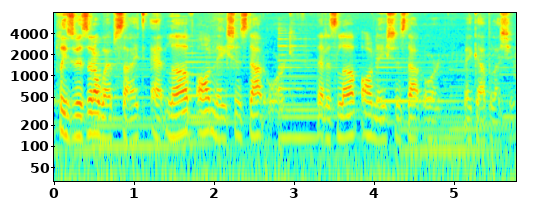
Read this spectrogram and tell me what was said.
Please visit our website at loveallnations.org. That is loveallnations.org. May God bless you.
